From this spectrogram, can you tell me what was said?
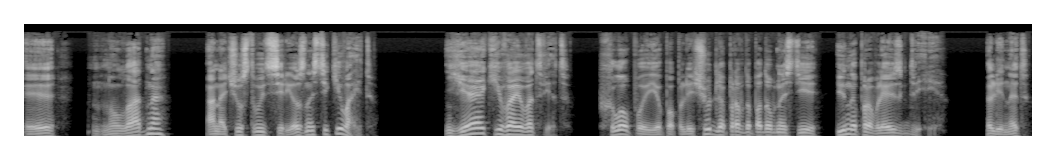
«Э, ну ладно». Она чувствует серьезность и кивает. Я киваю в ответ, хлопаю ее по плечу для правдоподобности и направляюсь к двери. Линет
